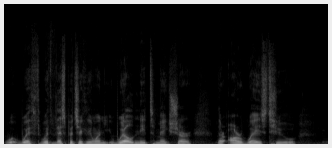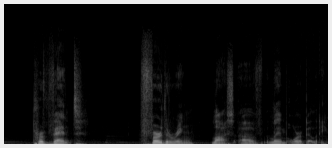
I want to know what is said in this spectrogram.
with with this particular one, you will need to make sure there are ways to prevent furthering loss of limb or ability.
